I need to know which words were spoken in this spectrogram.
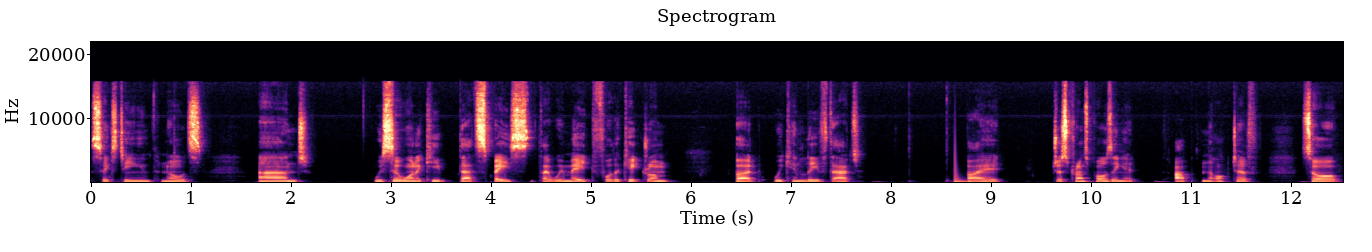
16th notes. And we still want to keep that space that we made for the kick drum, but we can leave that by just transposing it up an octave. So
